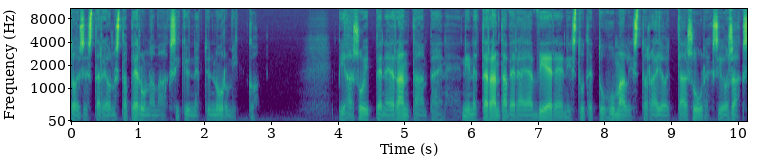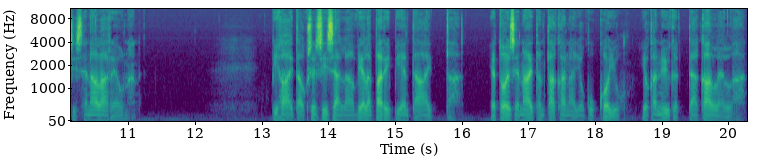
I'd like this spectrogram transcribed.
toisesta reunasta perunamaaksi kynnetty nurmikko. Piha suippenee rantaan päin, niin että rantaveräjän viereen istutettu humalisto rajoittaa suureksi osaksi sen alareunan. Pihaitauksen sisällä on vielä pari pientä aittaa, ja toisen aitan takana joku koju, joka nyyköttää kallellaan.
